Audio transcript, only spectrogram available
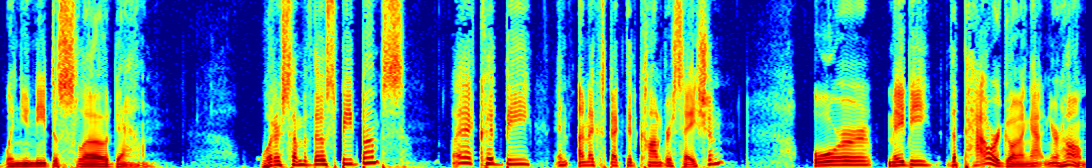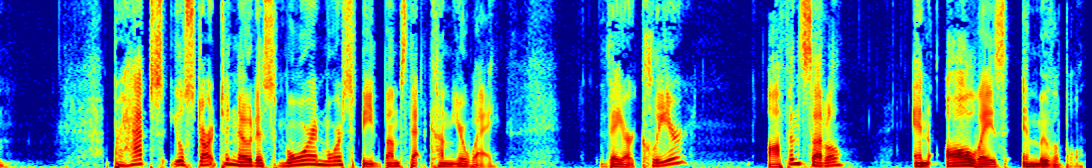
when you need to slow down. What are some of those speed bumps? It could be an unexpected conversation, or maybe the power going out in your home. Perhaps you'll start to notice more and more speed bumps that come your way. They are clear, often subtle, and always immovable.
